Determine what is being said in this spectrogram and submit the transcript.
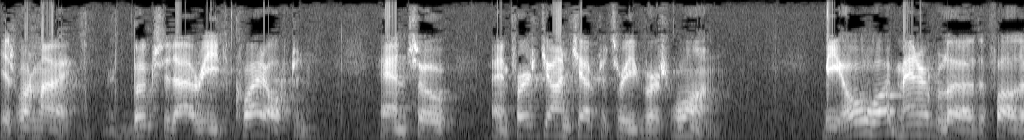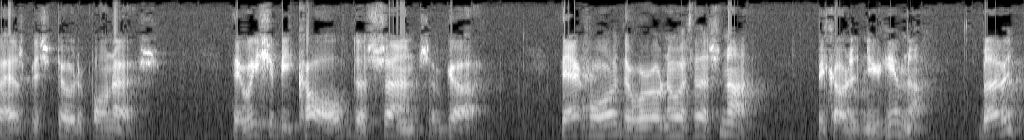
is one of my books that I read quite often. And so, in First John chapter 3, verse 1, Behold what manner of love the Father has bestowed upon us, that we should be called the sons of God. Therefore the world knoweth us not, because it knew him not. Beloved,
